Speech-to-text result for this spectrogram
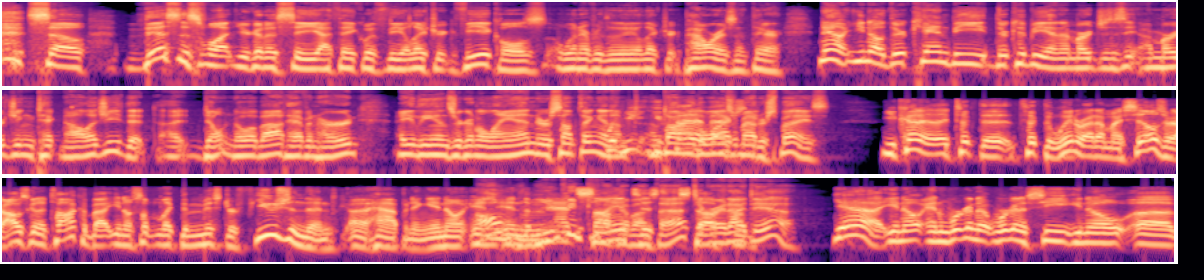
so this is what you're going to see, I think, with the electric vehicles whenever the electric power isn't there. Now, you know, there can be there could be an emergency emerging technology that I don't know about, haven't heard. Aliens are going to land or something, and Well, I'm, I'm you talking about the ones from outer space. You kind of took the took the wind right on my sails there. I was going to talk about you know something like the Mister Fusion then uh, happening, you know, and, oh, and the you mad can talk about that. and That's a great of- idea. Yeah, you know, and we're gonna we're gonna see you know uh,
